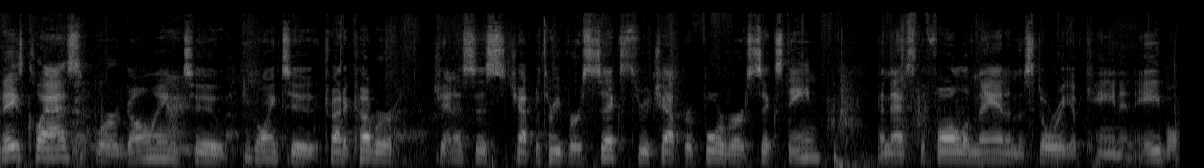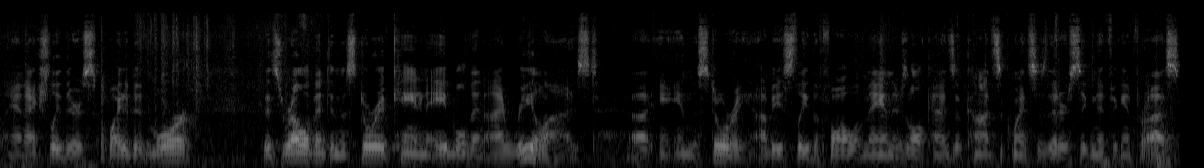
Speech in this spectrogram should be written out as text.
Today's class, we're going to I'm going to try to cover Genesis chapter 3 verse 6 through chapter 4 verse 16, and that's the fall of man and the story of Cain and Abel. And actually there's quite a bit more that's relevant in the story of Cain and Abel than I realized uh, in, in the story. Obviously, the fall of man, there's all kinds of consequences that are significant for us.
